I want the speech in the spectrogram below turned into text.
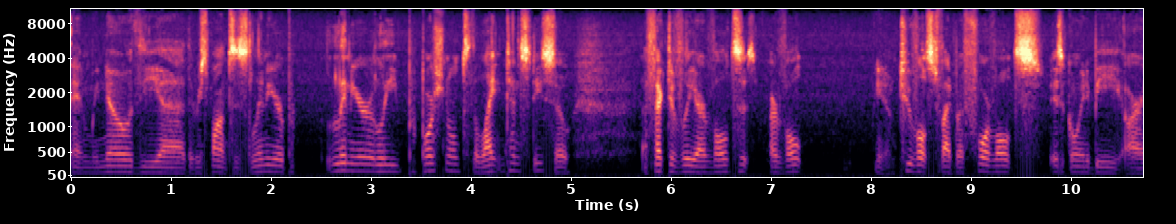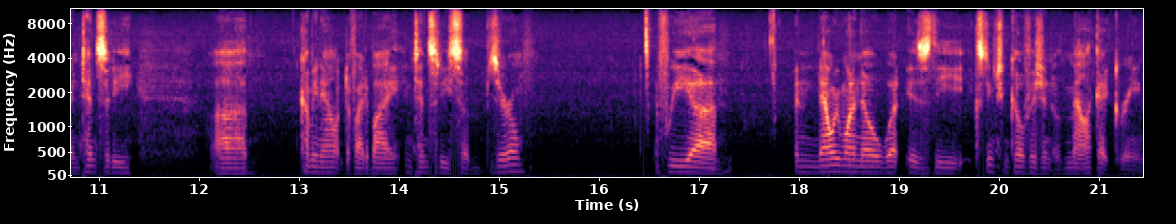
and we know the uh, the response is linear linearly proportional to the light intensity. So effectively, our volts our volt you know two volts divided by four volts is going to be our intensity uh, coming out divided by intensity sub zero. If we uh, and now we want to know what is the extinction coefficient of malachite green.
